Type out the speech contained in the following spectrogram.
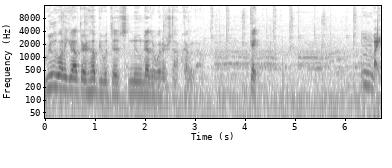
really want to get out there and help you with this new Neverwinter stuff coming out. Okay. Bye.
